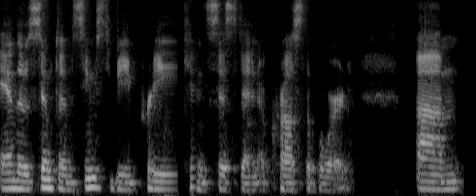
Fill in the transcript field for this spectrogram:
and those symptoms seems to be pretty consistent across the board. Um,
